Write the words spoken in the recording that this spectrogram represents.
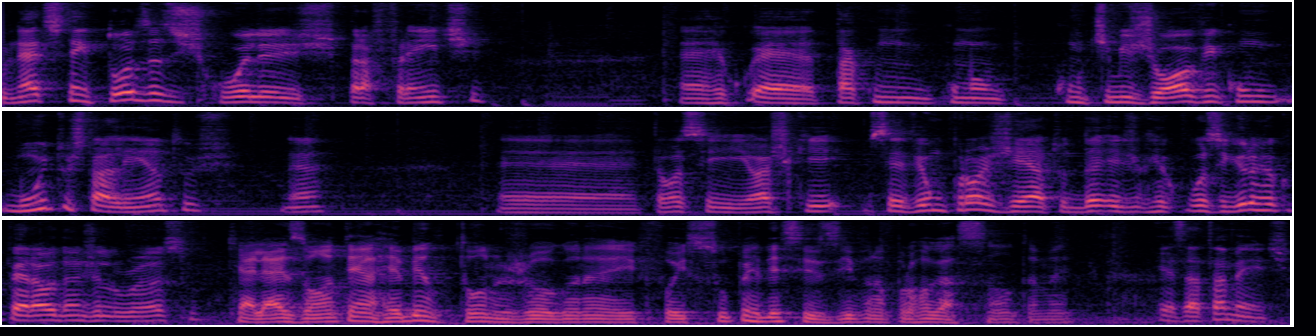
o Nets tem todas as escolhas para frente. É, é, tá com, com, uma, com um time jovem, com muitos talentos, né? É, então, assim, eu acho que você vê um projeto, eles conseguiram recuperar o D'Angelo Russell. Que, aliás, ontem arrebentou no jogo, né? E foi super decisivo na prorrogação também. Exatamente.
